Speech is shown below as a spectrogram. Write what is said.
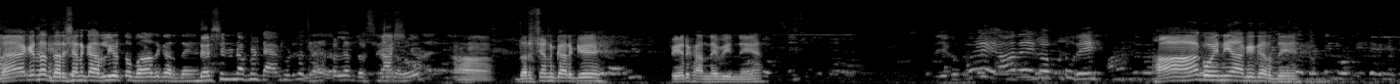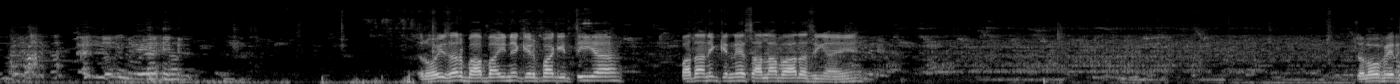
ਮੈਂ ਕਹਿੰਦਾ ਦਰਸ਼ਨ ਕਰ ਲਈ ਉਸ ਤੋਂ ਬਾਅਦ ਕਰਦੇ ਆ। ਦਰਸ਼ਨ ਨੂੰ ਆਪਣਾ ਟਾਈਮ ਥੋੜੀ ਲੱਗਦਾ ਪਹਿਲਾਂ ਦਰਸ਼ਨ ਕਰੋ। ਹਾਂ ਦਰਸ਼ਨ ਕਰਕੇ ਫੇਰ ਖਾਣੇ ਪੀਨੇ ਆ। ਓਏ, ਆ ਦੇਖ ਭਟੂਰੇ। ਹਾਂ ਹਾਂ, ਕੋਈ ਨਹੀਂ ਆਗੇ ਕਰਦੇ ਆ। ਰੋਈ ਸਰ, ਬਾਬਾ ਜੀ ਨੇ ਕਿਰਪਾ ਕੀਤੀ ਆ। ਪਤਾ ਨਹੀਂ ਕਿੰਨੇ ਸਾਲਾਂ ਬਾਅਦ ਅਸੀਂ ਆਏ ਹਾਂ ਚਲੋ ਫਿਰ,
